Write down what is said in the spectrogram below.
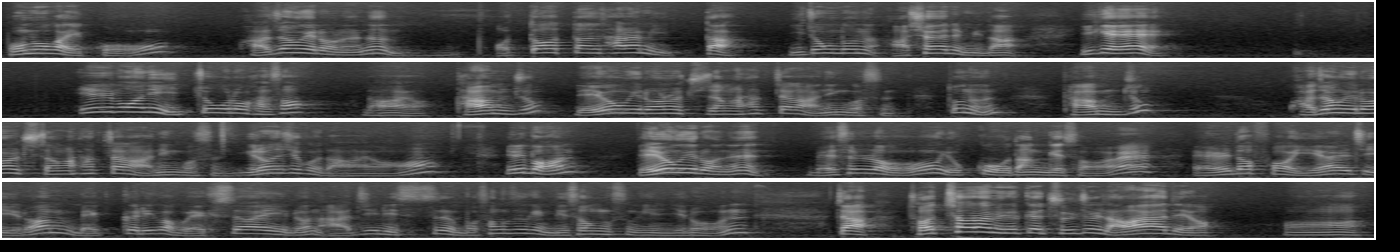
뭐뭐가 있고 과정 이론에는 어떠 어떤 사람이 있다. 이 정도는 아셔야 됩니다. 이게 1번이 이쪽으로 가서 나와요. 다음 중 내용 이론을 주장한 학자가 아닌 것은 또는 다음 중 과정 이론을 주장한 학자가 아닌 것은 이런 식으로 나와요. 1번 내용 이론은 메슬로우 욕구 5단계설, 엘더퍼 ERG 이론, 맥그리거 뭐 XY 이론, 아지리스 뭐 성숙인 미성숙인 이론. 자, 저처럼 이렇게 줄줄 나와야 돼요. 어,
